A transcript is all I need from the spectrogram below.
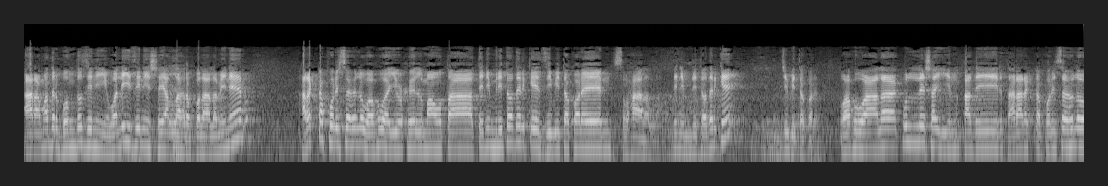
আর আমাদের বন্ধু যিনি, ওয়ালি যিনি সেই আল্লাহ রব্বুল আলমিনের আরেকটা পরিচয় হলো ওয়াহুল মাওতা তিনি মৃতদেরকে জীবিত করেন। সোহান আল্লাহ তিনি মৃতদেরকে জীবিত করেন। ওয়াহু আলা কুল্লে সাইন কাদের। তার আরেকটা পরিচয় হলো,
